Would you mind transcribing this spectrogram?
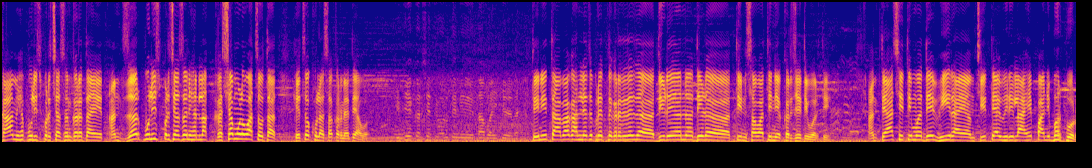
काम ह्या पोलीस प्रशासन करत आहेत आणि जर पोलीस प्रशासन ह्यांना कशामुळे वाचवतात ह्याचा खुलासा करण्यात यावं. किती एकर शेतीवर त्यांनी ताबा हे घालण्याचा प्रयत्न करत आहेत दीड न दीड तीन सव्वा तीन एकर शेतीवरती. आणि त्या शेतीमध्ये विहीर आहे आमची त्या विहिरीला आहे पाणी भरपूर.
